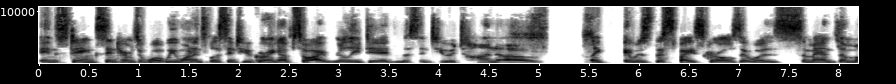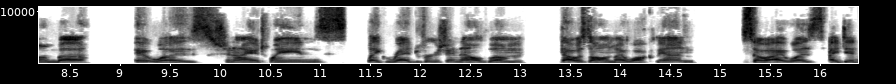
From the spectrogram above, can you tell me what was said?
instincts in terms of what we wanted to listen to growing up. So I really did listen to a ton of like it was the Spice Girls, it was Samantha Mumba, it was Shania Twain's like red version album. That was all in my Walkman. So I was I did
